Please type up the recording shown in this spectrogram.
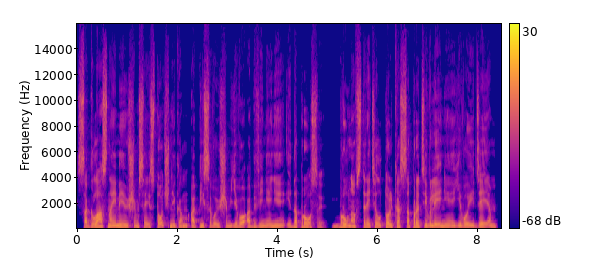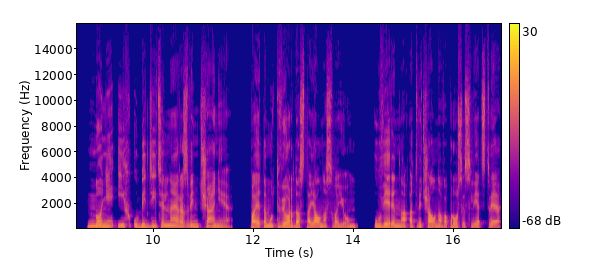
Согласно имеющимся источникам, описывающим его обвинения и допросы, Бруно встретил только сопротивление его идеям, но не их убедительное развенчание, поэтому твердо стоял на своем, уверенно отвечал на вопросы следствия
